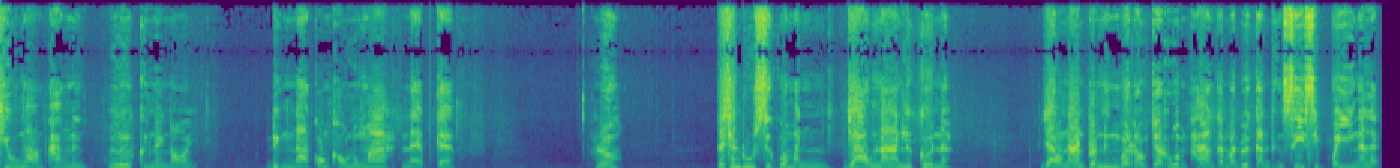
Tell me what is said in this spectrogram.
คิ้วงามข้างหนึ่ง เลิกขึ้นน้อยๆ ดึงหน้าของเขาลงมาแนบแก้มเหรอ แต่ฉันรู้สึกว่ามันยาวนานเหลือเกินนะ ยาวนานประหนึ่งว่าเราจะร่วมทางกันมาด้วยกันถึงสี่สิบปีนั่นแหละ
